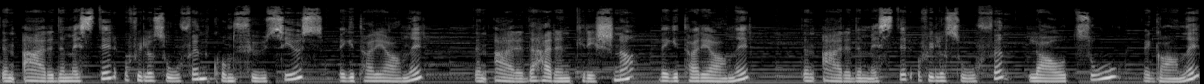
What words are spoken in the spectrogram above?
den ærede mester og filosofen Konfusius, vegetarianer, den ærede herren Krishna, vegetarianer, den ærede mester og filosofen Lao Tzu, veganer,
